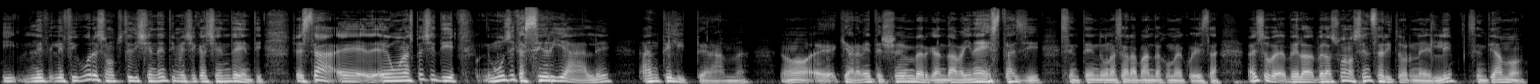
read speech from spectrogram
i, le, le, figure sono tutte discendenti invece che ascendenti. Cioè sta, è, è una specie di musica seriale antelitteram. No? Chiaramente Schoenberg andava in estasi sentendo una sarabanda come questa. Adesso ve, ve, la, ve, la, suono senza ritornelli, sentiamo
